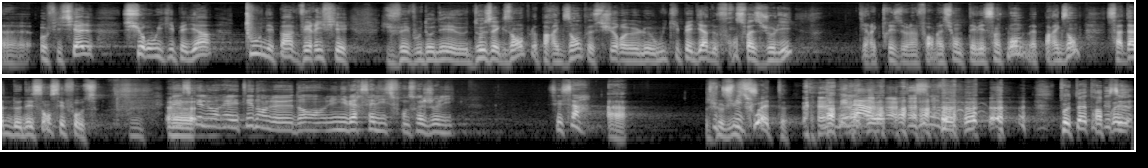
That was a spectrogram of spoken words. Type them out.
euh, officiel, sur Wikipédia, tout n'est pas vérifié. Je vais vous donner deux exemples. Par exemple, sur le Wikipédia de Françoise Joly, directrice de l'information de TV5 Monde, ben, par exemple, sa date de naissance est fausse. Mais Est-ce qu'elle aurait été dans le- dans l'universalisme, François Joly? C'est ça. ah, je lui suite. souhaite. Non, mais là, de son- Peut-être après, ce-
